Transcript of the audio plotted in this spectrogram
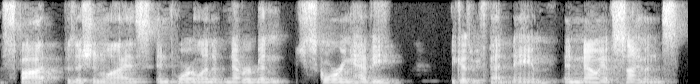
spot position wise in Portland have never been scoring heavy because we've had name and now we have Simons.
